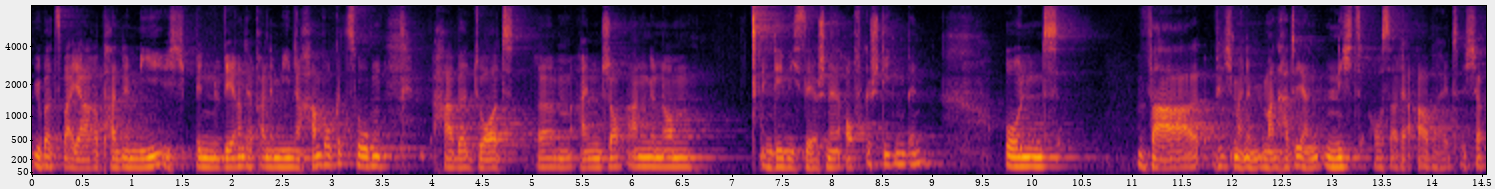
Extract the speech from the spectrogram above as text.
über zwei Jahre Pandemie. Ich bin während der Pandemie nach Hamburg gezogen, habe dort ähm, einen Job angenommen in dem ich sehr schnell aufgestiegen bin und war, ich meine, man hatte ja nichts außer der Arbeit. Ich habe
